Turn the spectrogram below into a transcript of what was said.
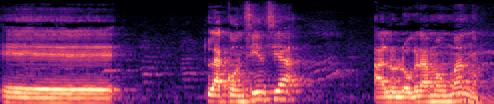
eh, la conciencia al holograma humano.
